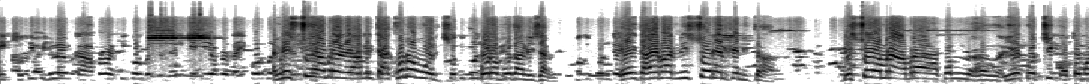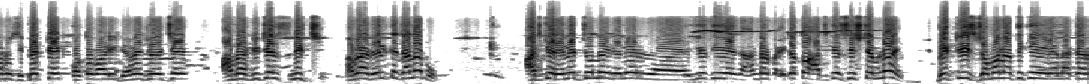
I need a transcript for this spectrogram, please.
এই ক্ষতি পিছনে আপনারা কি করবেন? রেলকে কি আপনারা দায়ী করবেন? নিশ্চয়ই আমরা আমি তো এখনও বলছি বড় প্রধান হিসাবে। এই দায়ভার নিশ্চয়ই রেলকে নিতে হবে। নিশ্চয়ই আমরা আমরা এখন ইয়ে করছি কত মানুষ ইফেক্টেড কত বাড়ি ড্যামেজ হয়েছে আমরা ডিটেলস নিচ্ছি। আমরা রেলকে জানাব। আজকে রেলের জন্য রেলের ইয়ে দিয়ে আন্ডার এটা তো আজকের সিস্টেম নয়। ব্রিটিশ জমানা থেকে এই এলাকার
